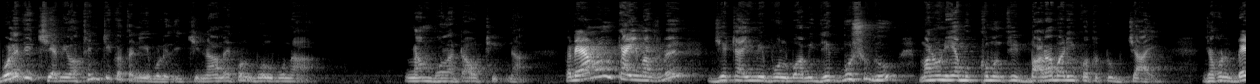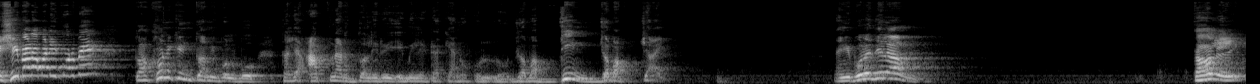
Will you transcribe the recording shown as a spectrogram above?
বলে দিচ্ছি, আমি অথেন্টিকতা নিয়ে বলে দিচ্ছি, নাম এখন বলব না। নাম বলাটাও ঠিক না। তবে এমন টাইম আসবে যে টাইমে বলব, আমি দেখব শুধু মাননীয় মুখ্যমন্ত্রীর বাড়াবাড়ি কতটুক যায়। যখন বেশি বাড়াবাড়ি করবে, তখন কিন্তু আমি বলব, তাহলে আপনার দলের ওই এমএলএটা কেন করল? জবাব দিন, জবাব চাই। আমি বলে দিলাম। তাহলে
